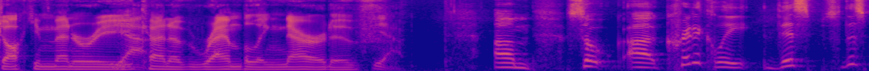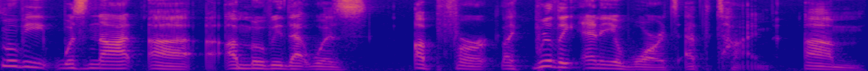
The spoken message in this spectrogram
documentary Yeah. kind of rambling narrative. Yeah. Um, so uh, critically, this so this movie was not uh, a movie that was up for like really any awards at the time. Um,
